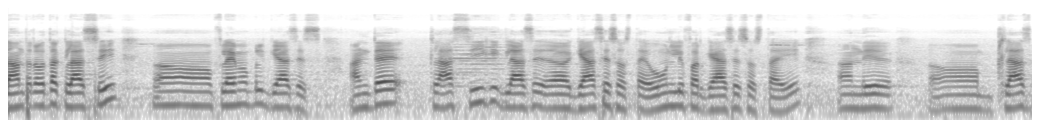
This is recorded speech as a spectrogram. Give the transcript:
దాని తర్వాత క్లాస్ సి ఫ్లేమబుల్ గ్యాసెస్. అంటే క్లాస్ సికి గ్లాసెస్ గ్యాసెస్ వస్తాయి. ఓన్లీ ఫర్ గ్యాసెస్ వస్తాయి. అండ్ క్లాస్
